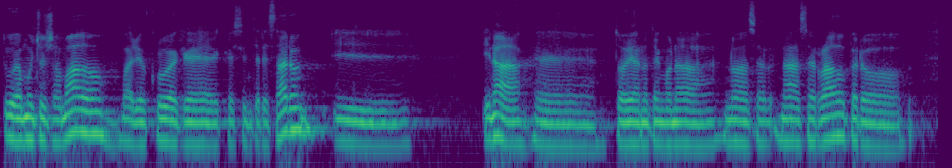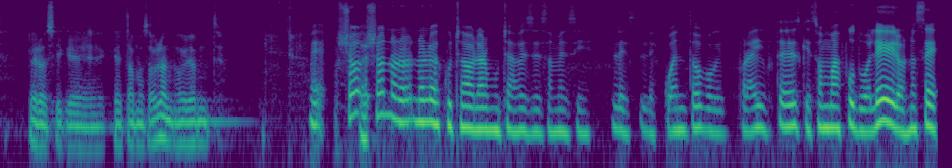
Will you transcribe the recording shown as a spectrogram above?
tuve muchos llamados, varios clubes que, se interesaron y, y nada, eh, todavía no tengo nada, nada, cer- nada cerrado, pero, pero sí que estamos hablando, obviamente. Me- yo Eh. yo no, lo- no lo he escuchado hablar muchas veces a Messi. Les, les cuento, porque por ahí ustedes que son más futboleros, no sé.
